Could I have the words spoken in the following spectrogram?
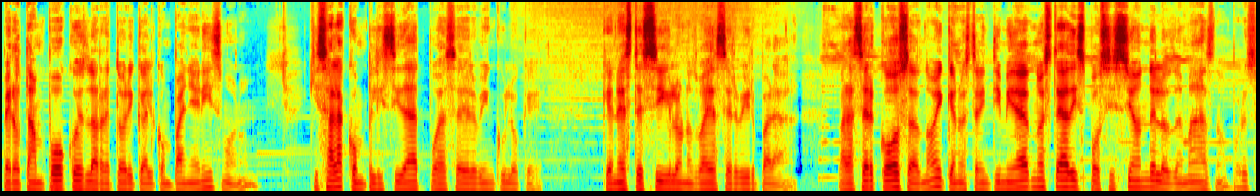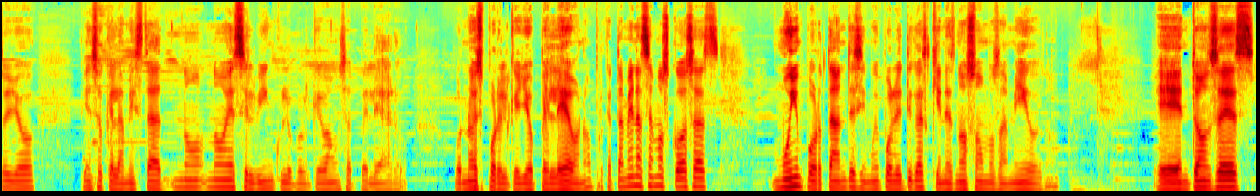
pero tampoco es la retórica del compañerismo, ¿no? Quizá la complicidad pueda ser el vínculo que, que en este siglo nos vaya a servir para, para hacer cosas, ¿no? Y que nuestra intimidad no esté a disposición de los demás, ¿no? Por eso yo pienso que la amistad no, no es el vínculo por el que vamos a pelear o, no es por el que yo peleo, ¿no? Porque también hacemos cosas muy importantes y muy políticas quienes no somos amigos, ¿no? Eh, entonces,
